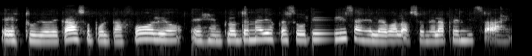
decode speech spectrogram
estudio de caso, portafolio, ejemplos de medios que se utilizan en la evaluación del aprendizaje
